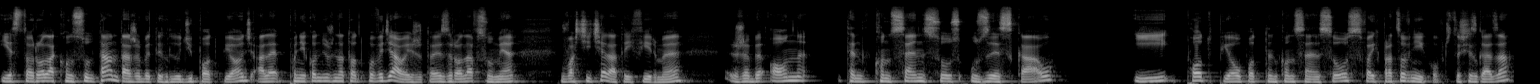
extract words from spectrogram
jest to rola konsultanta, żeby tych ludzi podpiąć, ale poniekąd już na to odpowiedziałeś, że to jest rola w sumie właściciela tej firmy, żeby on ten konsensus uzyskał i podpiął pod ten konsensus swoich pracowników. Czy to się zgadza?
